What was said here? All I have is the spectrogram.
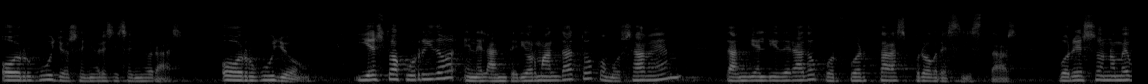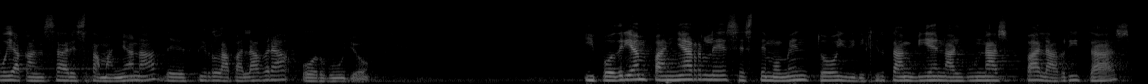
Orgullo, señores y señoras, orgullo. Y esto ha ocurrido en el anterior mandato, como saben, también liderado por fuerzas progresistas. Por eso no me voy a cansar esta mañana de decir la palabra orgullo y podría empañarles este momento y dirigir también algunas palabritas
